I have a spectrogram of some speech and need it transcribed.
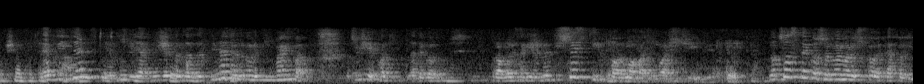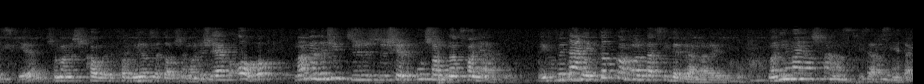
no, się potem... Ewidentnie, czyli jak nie jestem za dyscypliną, to proszę Państwa, oczywiście chodzi, dlatego problem jest taki, żeby wszystkich formować właściwie. No co z tego, że my mamy szkoły katolickie, że mamy szkoły formujące dobrze młodzież, jak obok mamy ludzi, którzy, się uczą na cwaniaku. No I pytanie, kto w konfrontacji wygra na rynku? No nie mają szans ci zaraz nie tak.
